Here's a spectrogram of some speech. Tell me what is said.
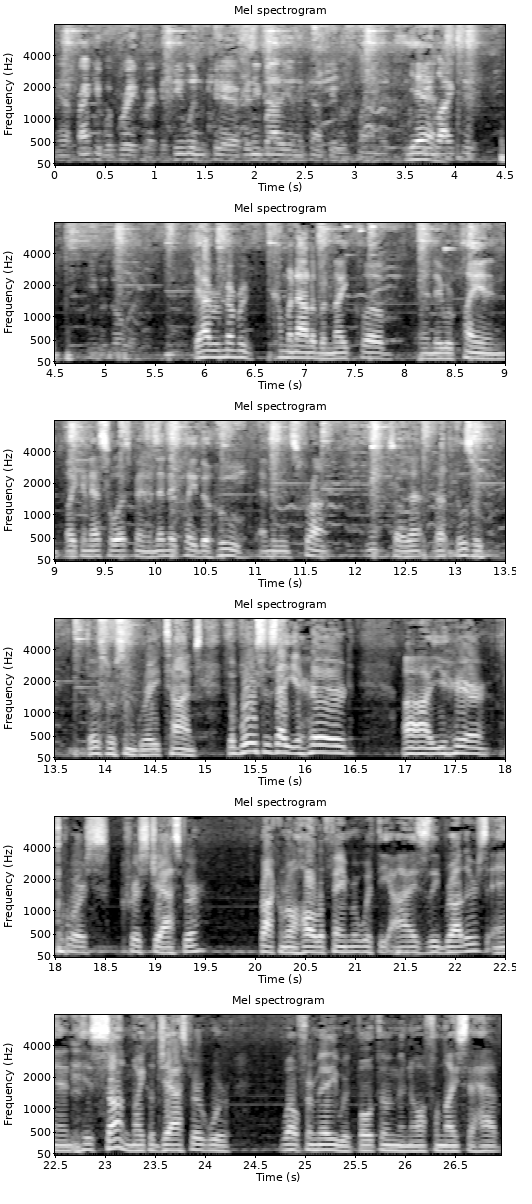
Yeah, Frankie would break records. He wouldn't care if anybody in the country was playing it. If Yeah. he liked it, he would go with it. Yeah, I remember coming out of a nightclub and they were playing like an SOS band, and then they played the Who. I mean, it's front. So that, that those were those were some great times. The voices that you heard, uh, you hear, of course, Chris Jasper, Rock and Roll Hall of Famer with the Isley Brothers, and his son Michael Jasper. We're well familiar with both of them, and awful nice to have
